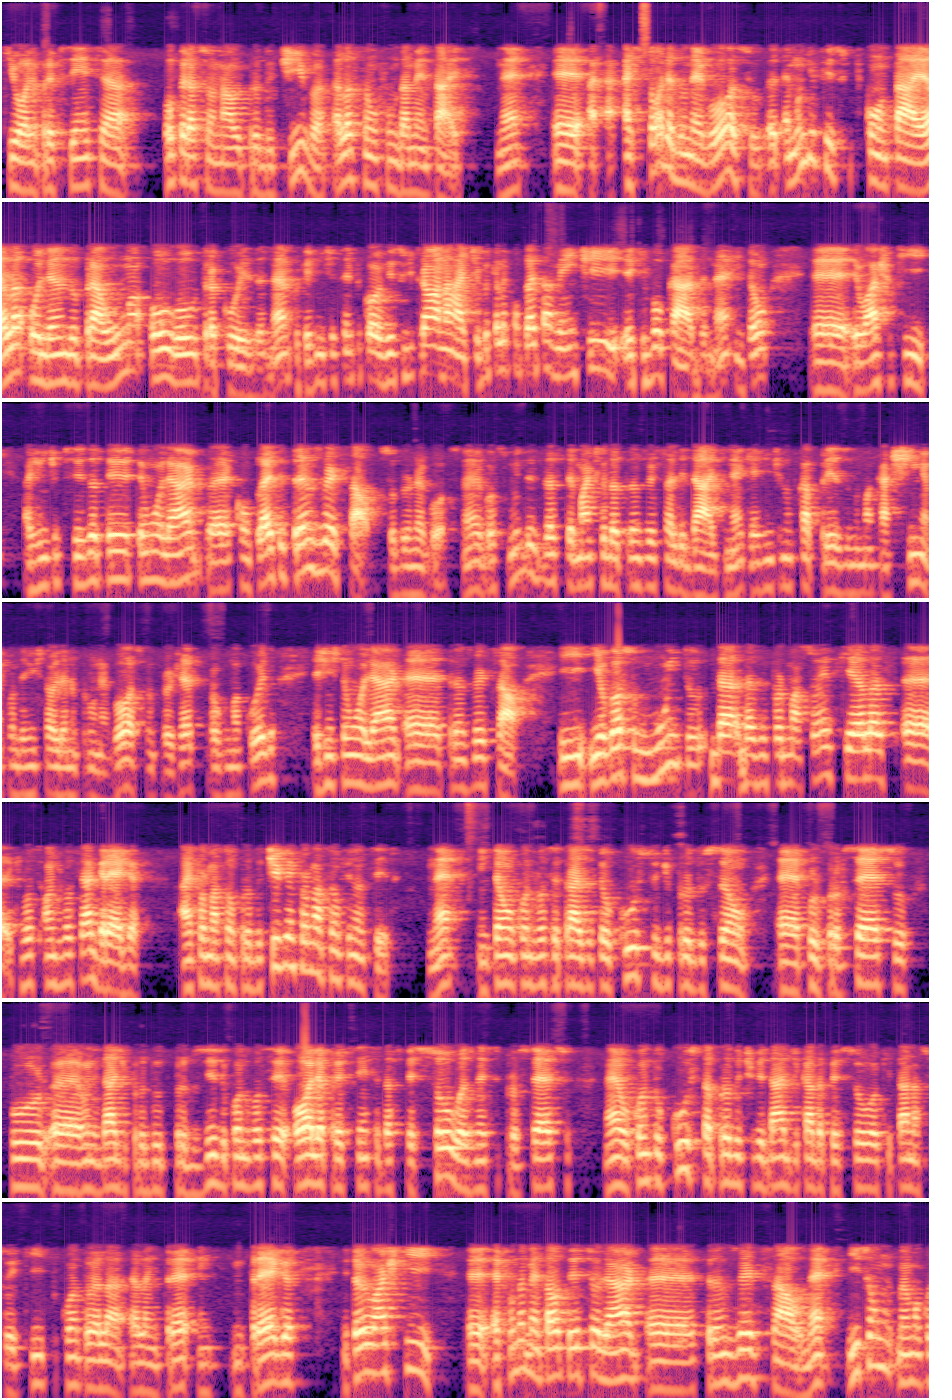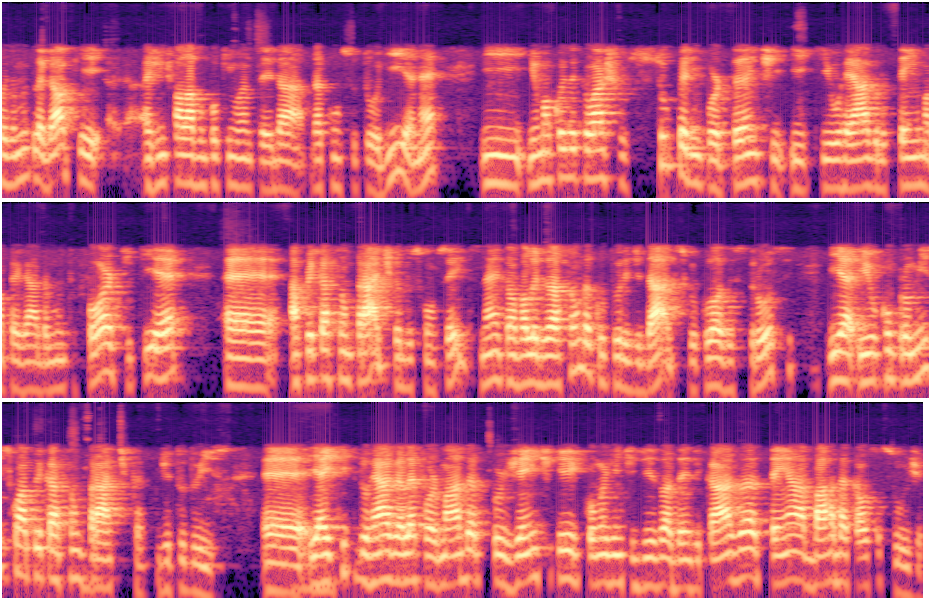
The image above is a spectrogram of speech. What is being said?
que olham para eficiência operacional e produtiva, elas são fundamentais, né? É, a, a, história do negócio é, é muito difícil de contar ela olhando para uma ou outra coisa, né? Porque a gente sempre corre o risco de criar uma narrativa que ela é completamente equivocada, né? Então, é, eu acho que a gente precisa ter, ter um olhar é, completo e transversal sobre o negócio. Né? Eu gosto muito das temáticas da transversalidade, né? que a gente não ficar preso numa caixinha quando a gente está olhando para um negócio, para um projeto, para alguma coisa, e a gente tem um olhar é, transversal. E, e eu gosto muito da, das informações que elas, é, que você, onde você agrega a informação produtiva e a informação financeira. né? Então, quando você traz o teu custo de produção é, por processo, por é, unidade de produto produzido, quando você olha a eficiência das pessoas nesse processo, né, o quanto custa a produtividade de cada pessoa que está na sua equipe, quanto ela, ela entrega. Então, eu acho que é, é fundamental ter esse olhar é, transversal, né? Isso é, um, é, uma coisa muito legal, porque a gente falava um pouquinho antes aí da, da consultoria, né? E, e, uma coisa que eu acho super importante e que o Reagro tem uma pegada muito forte, que é, é a aplicação prática dos conceitos, né? Então, a valorização da cultura de dados que o Clóvis trouxe e, a, e o compromisso com a aplicação prática de tudo isso. É, e a equipe do Reagro ela é formada por gente que, como a gente diz lá dentro de casa, tem a barra da calça suja.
